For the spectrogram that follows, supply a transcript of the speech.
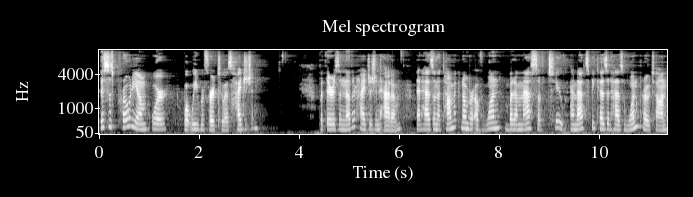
This is protium, or what we refer to as hydrogen. But there is another hydrogen atom that has an atomic number of 1 but a mass of 2, and that's because it has one proton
